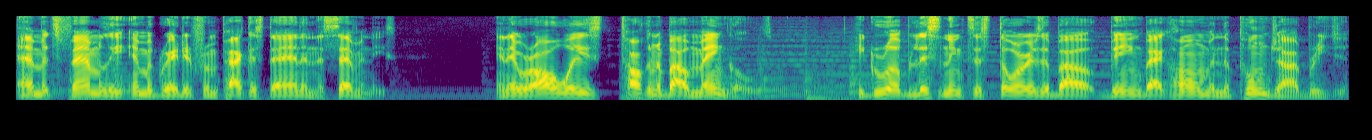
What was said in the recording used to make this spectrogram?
Ahmed's family immigrated from Pakistan in the 70s, and they were always talking about mangoes. He grew up listening to stories about being back home in the Punjab region,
